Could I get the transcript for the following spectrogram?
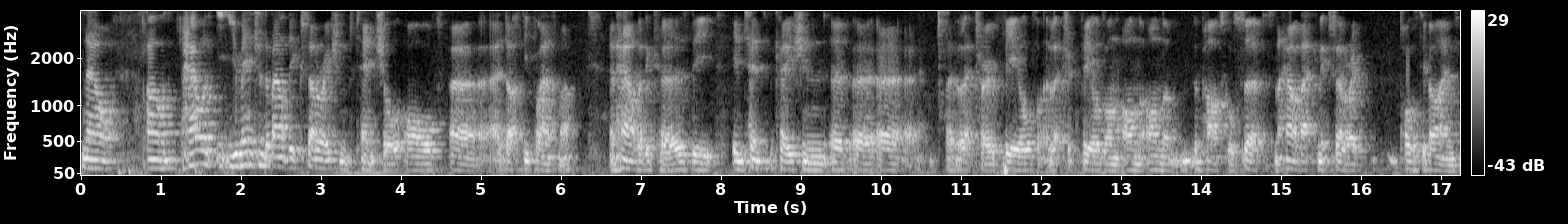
Now, um, Howard, you mentioned about the acceleration potential of uh, dusty plasma and how that occurs, the intensification of uh, uh, electro fields, electric fields on, on, on the, the particle surface, and how that can accelerate positive ions.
